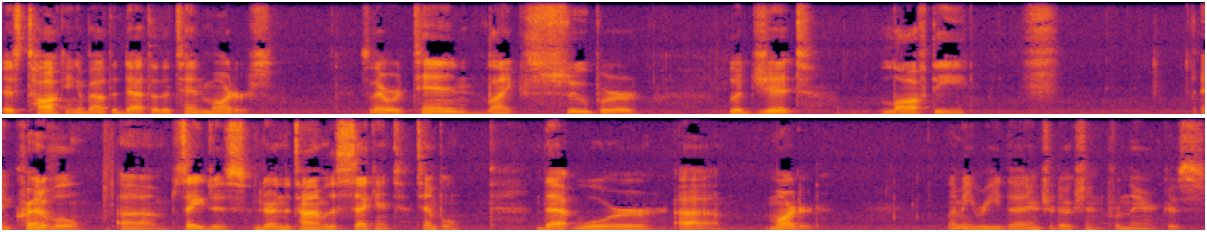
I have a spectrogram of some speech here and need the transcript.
is talking about the death of the 10 martyrs. So there were 10 like super legit, lofty, incredible um, sages during the time of the second temple that were uh, martyred. Let me read that introduction from there because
